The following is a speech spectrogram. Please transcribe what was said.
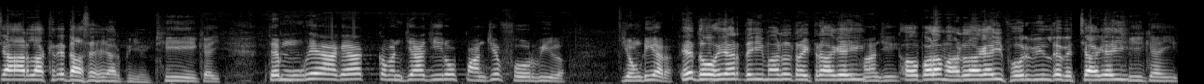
4 ਲੱਖ ਤੇ 10000 ਰੁਪਏ ਜੀ। ਠੀਕ ਹੈ ਜੀ। ਤੇ ਮੂਰੇ ਆ ਗਿਆ 5105 4 ਵੀਲ ਜੌਂਡੀਅਰ ਇਹ 2023 ਮਾਡਲ ਟਰੈਕਟਰ ਆ ਗਿਆ ਜੀ। ਹਾਂਜੀ। ਟੌਪ ਵਾਲਾ ਮਾਡਲ ਆ ਗਿਆ ਜੀ 4 ਵੀਲ ਦੇ ਵਿੱਚ ਆ ਗਿਆ ਜੀ। ਠੀਕ ਹੈ ਜੀ।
